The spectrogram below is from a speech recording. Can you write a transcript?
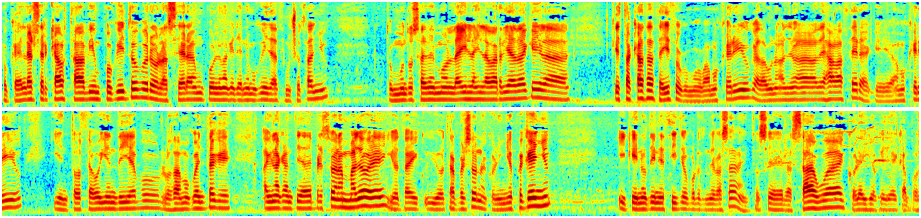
Lo que es el cercado estaba bien poquito, pero la acera es un problema que tenemos aquí desde hace muchos años. Todo el mundo sabemos la isla y la barriada que, la, que esta casa se hizo como vamos querido, cada uno ha dejado la acera que vamos querido, y entonces hoy en día pues nos damos cuenta que hay una cantidad de personas mayores y otra, y otra personas con niños pequeños y que no tiene sitio por donde pasar. Entonces las aguas, el colegio que llega el Campo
